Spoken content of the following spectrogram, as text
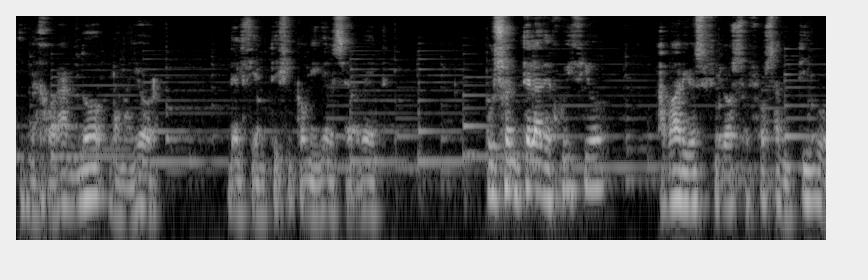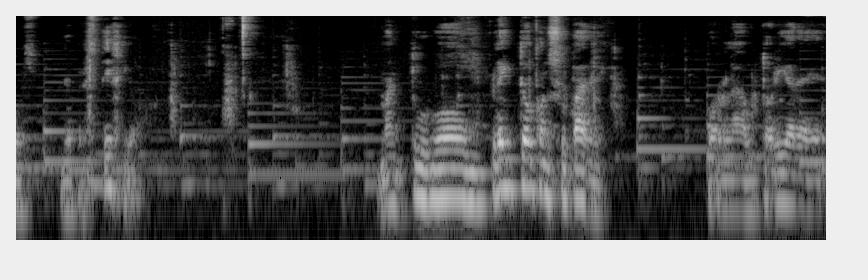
y mejorando la mayor, del científico Miguel Servet. Puso en tela de juicio a varios filósofos antiguos de prestigio. Mantuvo un pleito con su padre por la autoría de,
